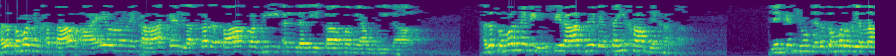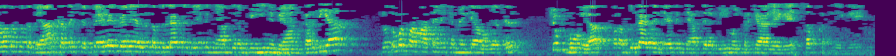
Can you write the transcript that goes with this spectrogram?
حضرت عمر بن خطاب آئے اور انہوں نے کہا کہ لقد طاف بھی اللہ طاف بعبد اللہ۔ حضرت عمر نے بھی اسی رات میں ویسا ہی خواب دیکھا تھا۔ لیکن چونکہ حضرت عمر رضی اللہ عنہ کا بیان کرنے سے پہلے پہلے حضرت عبداللہ بن زید بن عبد ربی نے بیان کر دیا۔ حضرت عمر فرماتے ہیں کہ میں کیا ہو گیا پھر؟ چپ ہو گیا اور عبداللہ بن زید بن عبد ربی مجھ پر کیا لے گئے؟ سب کر لے گئے۔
